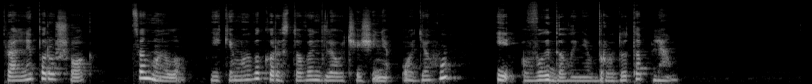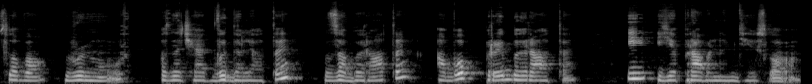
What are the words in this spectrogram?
Пральний порошок це мило, яке ми використовуємо для очищення одягу і видалення бруду та плям. Слово remove означає видаляти, забирати або прибирати і є правильним дієсловом.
